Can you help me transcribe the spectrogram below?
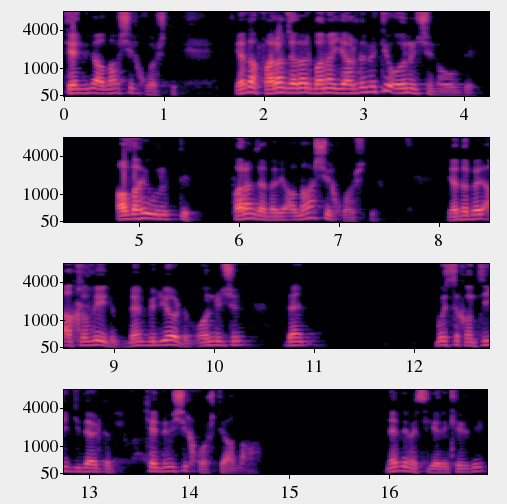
Kendini Allah'a şirk koştu. Ya da farancalar bana yardım etti, onun için oldu. Allah'ı unuttu. Farancaları Allah'a şirk koştu. Ya da ben akıllıydım, ben biliyordum. Onun için ben bu sıkıntıyı giderdim. Kendini şirk koştu Allah'a. Ne demesi gerekirdi?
